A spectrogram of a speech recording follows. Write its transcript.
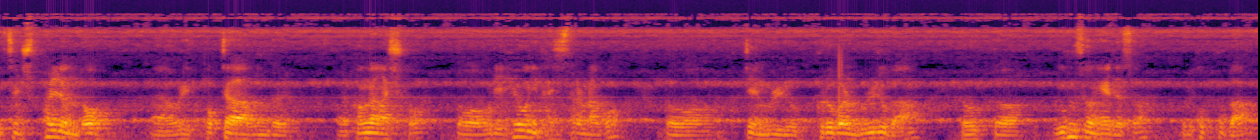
2018년도 어, 우리 독자분들 어, 건강하시고 또 우리 회원이 다시 살아나고 또 국제 물류, 글로벌 물류가 더욱더 융성해져서 우리 국부가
